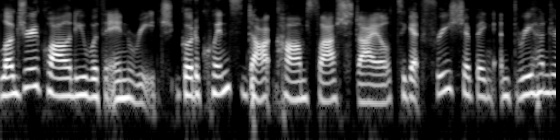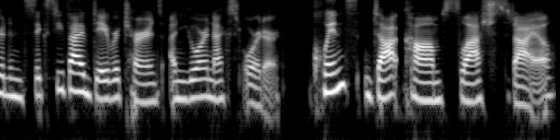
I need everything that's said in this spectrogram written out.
Luxury quality within reach. Go to quince.com slash style to get free shipping and 365 day returns on your next order. Quince.com slash style.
